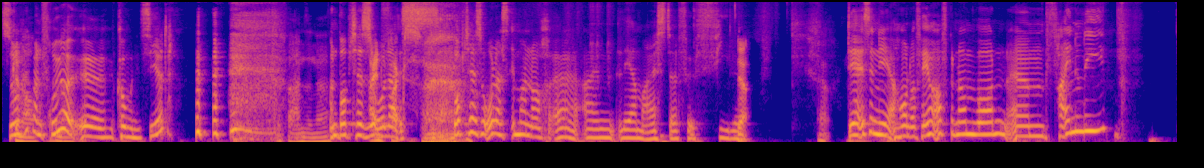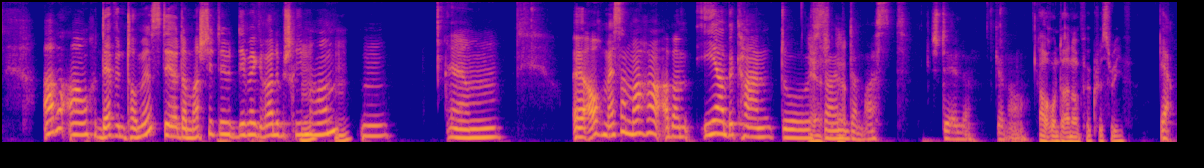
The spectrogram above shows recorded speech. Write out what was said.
So genau, hat man früher genau. äh, kommuniziert. Wahnsinn, ne? Und Bob Terzola ist, Bob Terzola ist immer noch äh, ein Lehrmeister für viele. Ja. ja. Der ist in die Hall of Fame aufgenommen worden. Ähm, finally. Aber auch Devin Thomas, der Damast den, den wir gerade beschrieben mhm. haben. Mhm. Ähm, äh, auch Messermacher, aber eher bekannt durch ja, seine ja. Damaststelle. Genau. Auch unter anderem für Chris Reeve. Ja.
